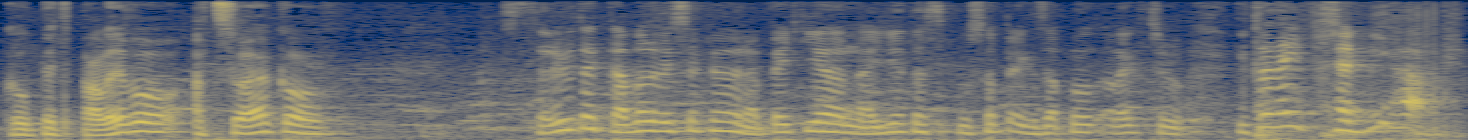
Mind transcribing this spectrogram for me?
koupit palivo a co jako? Sledujte kabel vysokého napětí a najděte způsob, jak zapnout elektřinu. Ty tady předbíháš.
